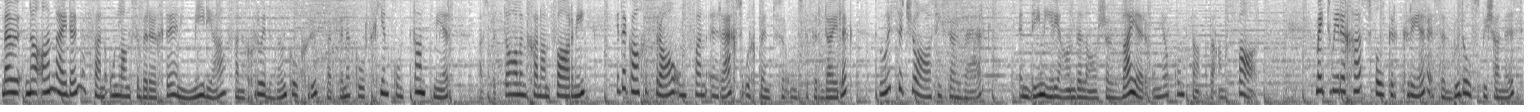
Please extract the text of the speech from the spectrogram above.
Nou na aanleiding van onlangse berigte in die media van 'n groot winkelgroep wat binnekort geen kontant meer as betaling gaan aanvaar nie, het ek haar gevra om van 'n regsoogpunt vir ons te verduidelik hoe 'n situasie sou werk indien hierdie handelaar sou weier om jou kontant te aanvaar. My tweede gas, Volker Kreur, is 'n boedelspesialis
